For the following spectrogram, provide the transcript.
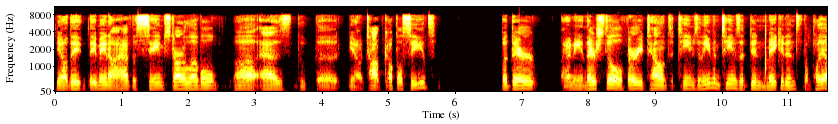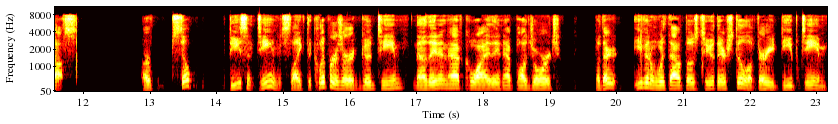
you know, they they may not have the same star level uh as the, the you know, top couple seeds, but they're I mean, they're still very talented teams, and even teams that didn't make it into the playoffs are still decent teams. Like the Clippers are a good team. Now they didn't have Kawhi, they didn't have Paul George, but they're even without those two, they're still a very deep team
